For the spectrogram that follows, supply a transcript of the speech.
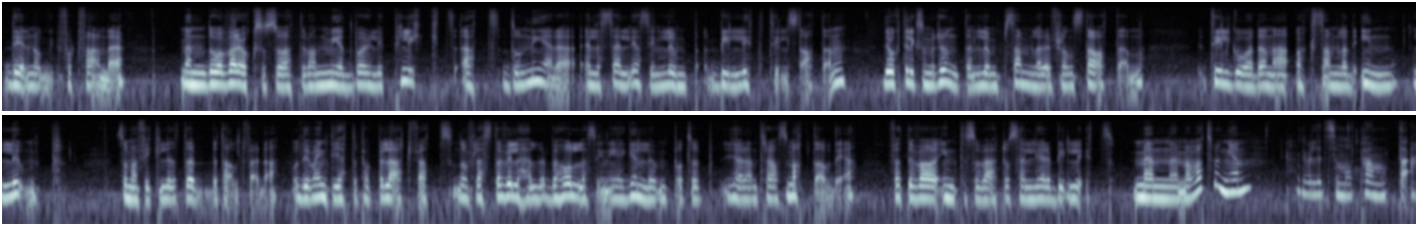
Det är det nog fortfarande. Men då var det också så att det var en medborgerlig plikt att donera eller sälja sin lump billigt till staten. Det åkte liksom runt en lumpsamlare från staten till gårdarna och samlade in lump som man fick lite betalt för. Då. Och det var inte jättepopulärt för att de flesta ville hellre behålla sin egen lump och typ göra en trasmatta av det. För att det var inte så värt att sälja det billigt. Men man var tvungen. Det var lite som att panta.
